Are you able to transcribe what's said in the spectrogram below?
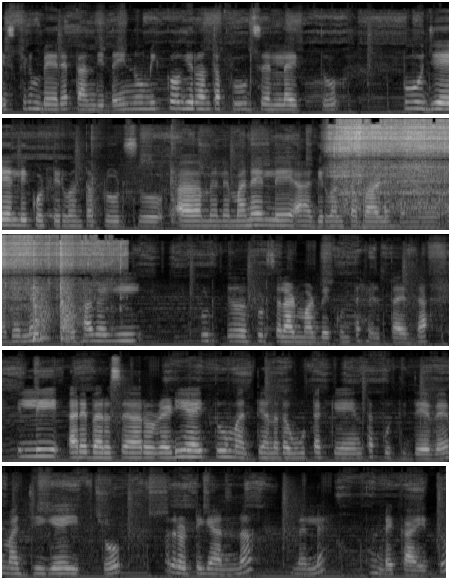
ಐಸ್ ಕ್ರೀಮ್ ಬೇರೆ ತಂದಿದ್ದೆ. ಇನ್ನು ಮಿಕ್ಕೋಗಿರುವಂಥ ಫ್ರೂಟ್ಸ್ ಎಲ್ಲ ಇತ್ತು. ಪೂಜೆಯಲ್ಲಿ ಕೊಟ್ಟಿರುವಂಥ ಫ್ರೂಟ್ಸು, ಆಮೇಲೆ ಮನೆಯಲ್ಲೇ ಆಗಿರುವಂಥ ಬಾಳೆಹಣ್ಣು ಅದೆಲ್ಲ ಇತ್ತು. ಹಾಗಾಗಿ ಫ್ರೂಟ್ ಫ್ರೂಟ್ ಸಲಾಡ್ ಮಾಡಬೇಕು ಅಂತ ಹೇಳ್ತಾ ಇದ್ದ. ಇಲ್ಲಿ ಅರೆಬಾರು ಸಾರು ರೆಡಿ ಆಯಿತು. ಮಧ್ಯಾಹ್ನದ ಊಟಕ್ಕೆ ಅಂತ ಕೂತಿದ್ದೇವೆ. ಮಜ್ಜಿಗೆ ಇತ್ತು. ಅದರೊಟ್ಟಿಗೆ ಅನ್ನ, ಆಮೇಲೆ ತೊಂಡೆಕಾಯಿದ್ದು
